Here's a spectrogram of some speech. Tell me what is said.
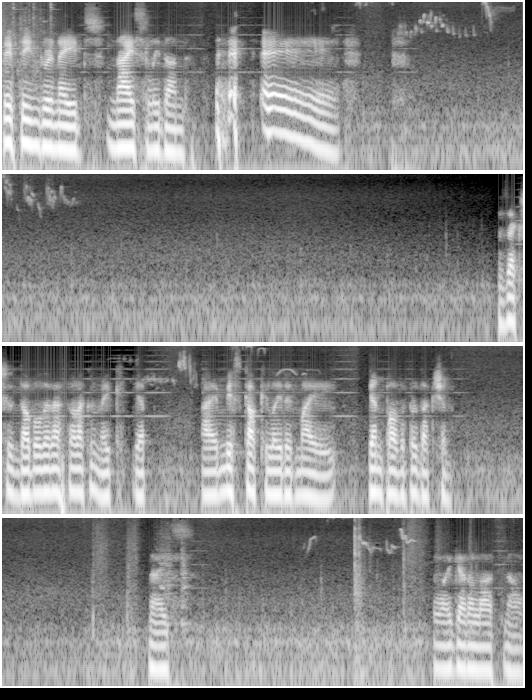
15 grenades. Nicely done. hey! Was actually double that I thought I could make. Yep. I miscalculated my gunpowder production. Nice. So I got a lot now.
